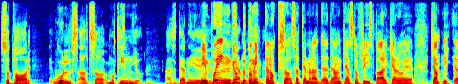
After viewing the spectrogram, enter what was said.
så tar Wolves alltså Moutinho. Alltså den är ju Det är en poänggubbe på högre. mitten också, så att jag menar, eh, han kan slå frisparkar och är, kan, eh,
